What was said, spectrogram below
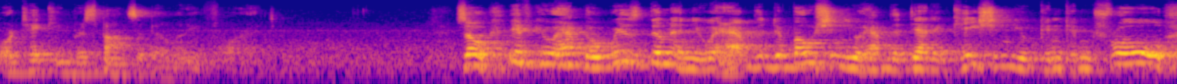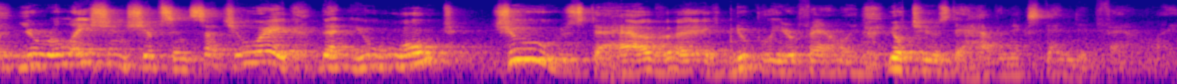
or taking responsibility for it. So if you have the wisdom and you have the devotion, you have the dedication, you can control your relationships in such a way that you won't choose to have a nuclear family, you'll choose to have an extended family.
